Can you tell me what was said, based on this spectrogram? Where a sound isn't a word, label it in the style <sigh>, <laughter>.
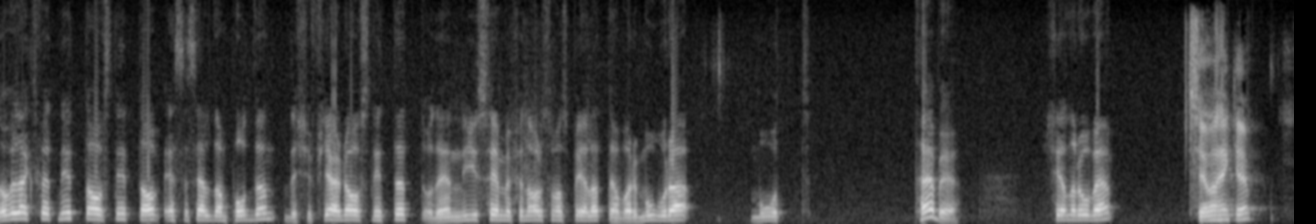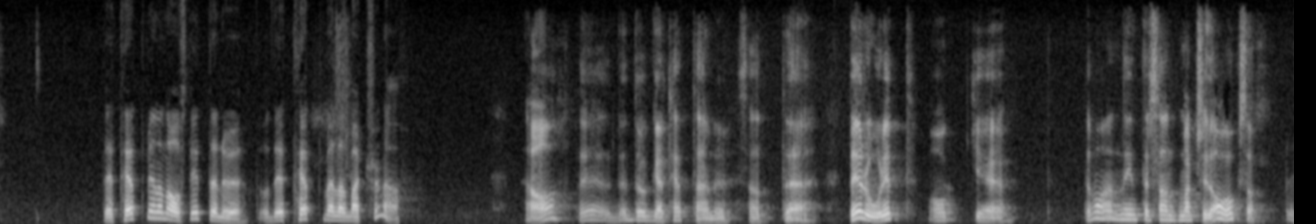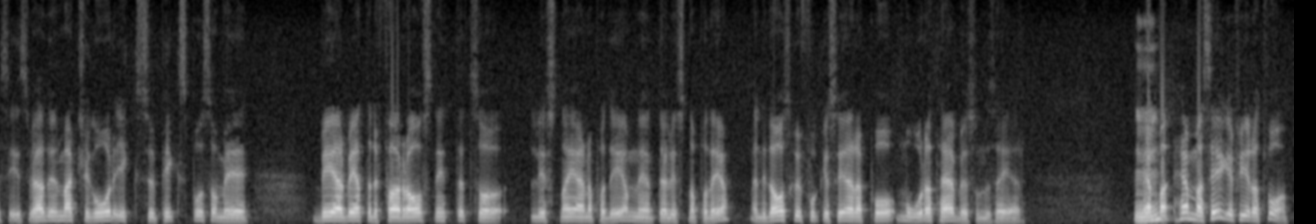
Då är det dags för ett nytt avsnitt av SSL-podden. Det 24 avsnittet och det är en ny semifinal som har spelat. Det har varit Mora mot Täby. Tjena Ove! Tjena Henke! Det är tätt mellan avsnitten nu och det är tätt mellan matcherna. Ja, det, det duggar tätt här nu så att eh, det är roligt och eh, det var en intressant match idag också. Precis, vi hade en match igår, Iksu Pixbo som vi bearbetade förra avsnittet så lyssna gärna på det om ni inte har lyssnat på det. Men idag ska vi fokusera på Mora-Täby som du säger. Mm. Hemma, hemmaseger 4-2.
